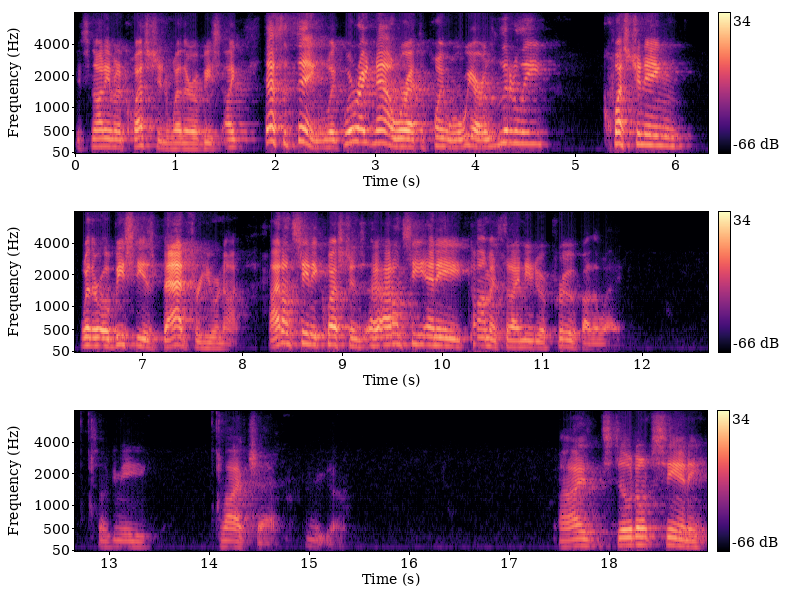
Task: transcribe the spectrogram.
it's not even a question whether obesity. Like that's the thing. Like we're right now, we're at the point where we are literally questioning whether obesity is bad for you or not. I don't see any questions. I don't see any comments that I need to approve. By the way, so give me live chat. There you go. I still don't see any.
